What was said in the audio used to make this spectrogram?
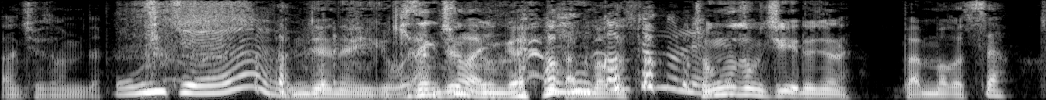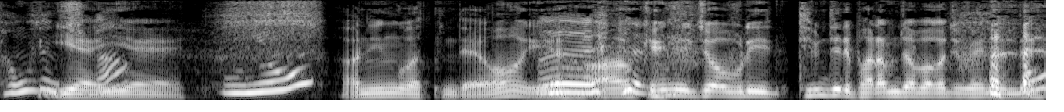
아, 죄송합니다. 언제? 안 되네, 이게. 기생충 안. 아닌가요? 밥 먹었어. 깜짝 놀랐네. 정우성 씨가 이러잖아. 밥 먹었어? 정우성 예, 씨가? 예. 운용? 아닌 것 같은데요. 예. 네. 아, 괜히 저 우리 팀들이 바람 잡아가지고 했는데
